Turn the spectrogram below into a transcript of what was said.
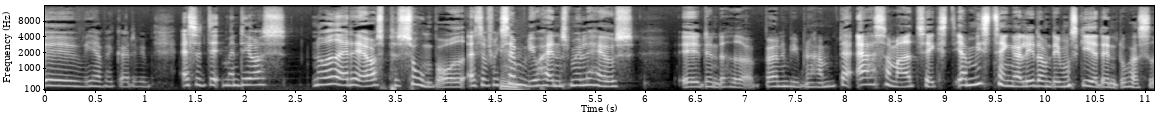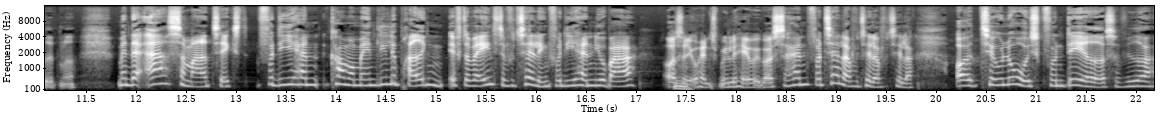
øh, ja, hvad gør det ved Altså, det, men det er også, noget af det er også personbåret. Altså for eksempel mm. Johannes Møllehaves, øh, den der hedder Børnebibelen ham, der er så meget tekst. Jeg mistænker lidt, om det måske er den, du har siddet med. Men der er så meget tekst, fordi han kommer med en lille prædiken efter hver eneste fortælling, fordi han jo bare også mm. Johannes Møllehave, ikke også? Så han fortæller og fortæller og fortæller, og teologisk funderet og så videre.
